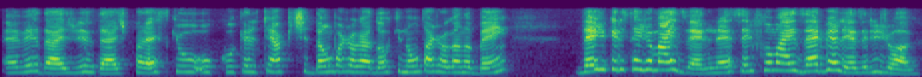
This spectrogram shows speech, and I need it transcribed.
É verdade, verdade. Parece que o, o Cuca ele tem aptidão para jogador que não tá jogando bem, desde que ele seja mais velho, né? Se ele for mais velho, beleza, ele joga.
